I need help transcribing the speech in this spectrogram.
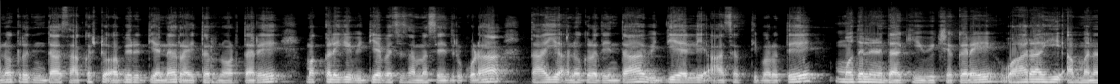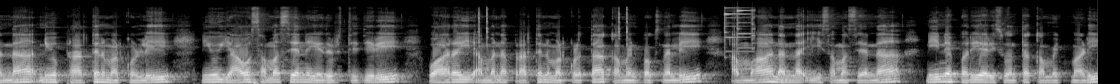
ಅನುಗ್ರಹದಿಂದ ಸಾಕಷ್ಟು ಅಭಿವೃದ್ಧಿಯನ್ನು ರೈತರು ನೋಡ್ತಾರೆ. ಮಕ್ಕಳಿಗೆ ವಿದ್ಯಾಭ್ಯಾಸ ಸಮಸ್ಯೆ ಇದ್ರೂ ಕೂಡ ತಾಯಿಯ ಅನುಗ್ರಹದಿಂದ ವಿದ್ಯೆಯಲ್ಲಿ ಆಸಕ್ತಿ ಬರುತ್ತೆ. ಮೊದಲನೇದಾಗಿ ವೀಕ್ಷಕರೇ, ವಾರಾಹಿ ಅಮ್ಮನನ್ನ ನೀವು ಪ್ರಾರ್ಥನೆ ಮಾಡ್ಕೊಳ್ಳಿ. ನೀವು ಯಾವ ಸಮಸ್ಯೆಯನ್ನು ಎದುರಿಸ್ತಿದ್ದೀರಿ, ವಾರಾಹಿ ಅಮ್ಮನ ಪ್ರಾರ್ಥನೆ ಮಾಡ್ಕೊಳ್ತಾ ಕಮೆಂಟ್ ಬಾಕ್ಸ್ನಲ್ಲಿ, ಅಮ್ಮ, ನನ್ನ ಈ ಸಮಸ್ಯೆಯನ್ನು ನೀನೇ ಪರಿಹರಿಸುವಂತ ಕಮೆಂಟ್ ಮಾಡಿ.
